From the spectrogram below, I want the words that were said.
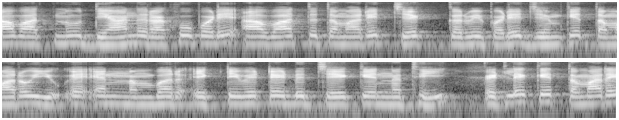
આ વાતનું ધ્યાન રાખવું પડે. આ વાત તમારે ચેક કરવી પડે, જેમ કે તમારો યુએએન નંબર એક્ટિવેટેડ છે કે નથી. એટલે કે તમારે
